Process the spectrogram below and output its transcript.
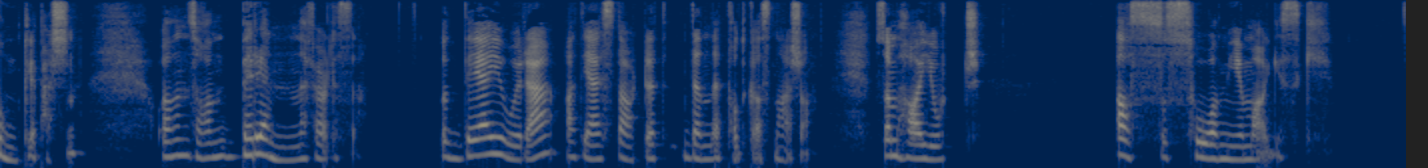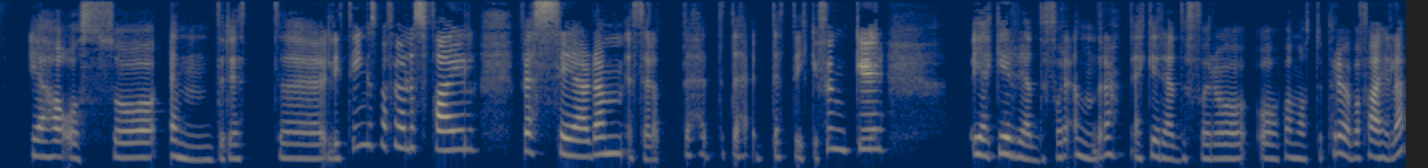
ordentlig passion. Og en sånn brennende følelse. Og det gjorde at jeg startet denne podkasten her sånn. Som har gjort altså så mye magisk. Jeg har også endret uh, litt ting som føles feil. For jeg ser dem, jeg ser at det, det, dette ikke funker. Jeg er ikke redd for å endre. Jeg er ikke redd for å, å på en måte prøve og feile.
